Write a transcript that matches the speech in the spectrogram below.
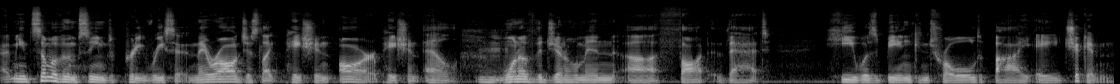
I mean some of them seemed pretty recent and they were all just like patient R, patient L. Mhm. One of the gentlemen uh, thought that he was being controlled by a chicken.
